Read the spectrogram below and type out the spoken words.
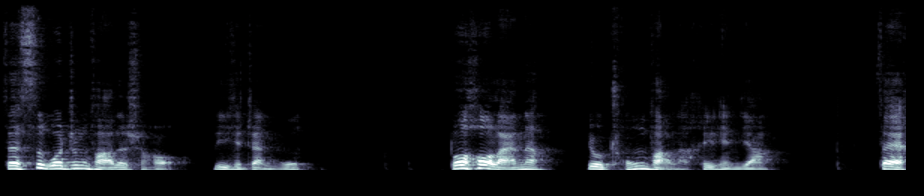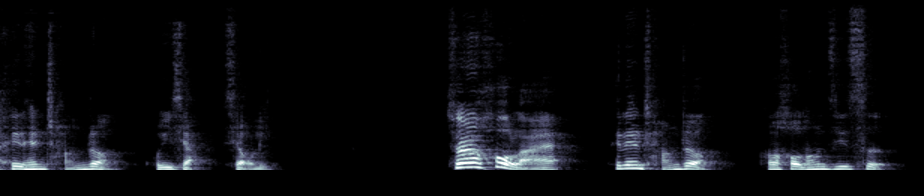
在四国征伐的时候立下战功。不过后来呢，又重返了黑田家。在黑田长政麾下效力。虽然后来黑田长政和后藤基次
